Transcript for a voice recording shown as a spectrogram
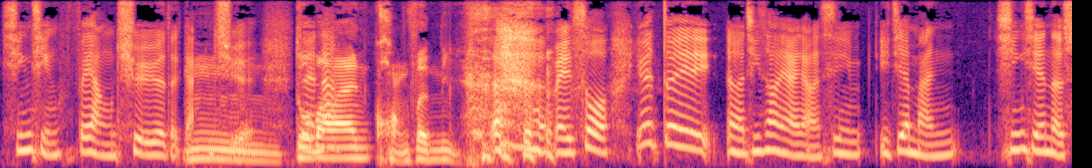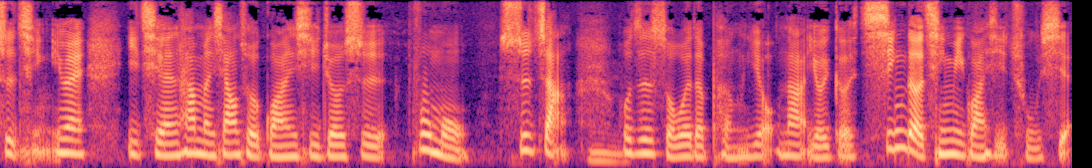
心情非常雀跃的感觉，嗯、多巴胺狂分泌。没错，因为对呃青少年来讲是一件蛮新鲜的事情，因为以前他们相处的关系就是父母。师长，或者是所谓的朋友，那有一个新的亲密关系出现。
